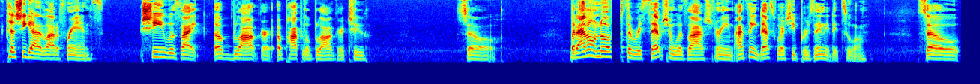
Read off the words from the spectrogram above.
because she got a lot of friends she was like a blogger a popular blogger too so but I don't know if the reception was live streamed. I think that's where she presented it to him. So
